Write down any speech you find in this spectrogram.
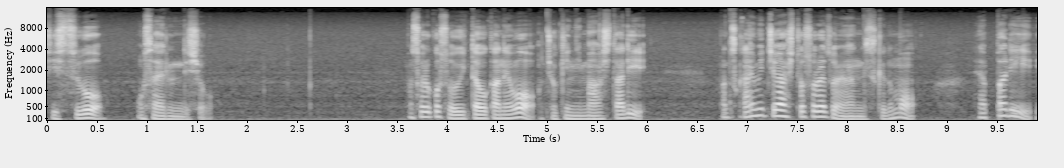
支出を抑えるんでしょう、それこそ浮いたお金を貯金に回したり、まあ、使い道は人それぞれなんですけどもやっぱり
